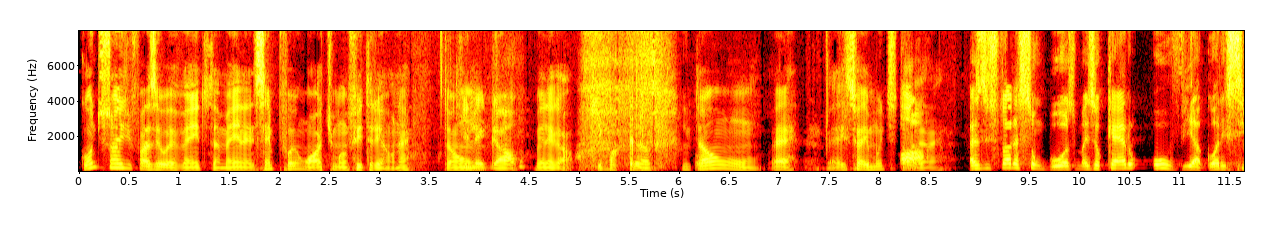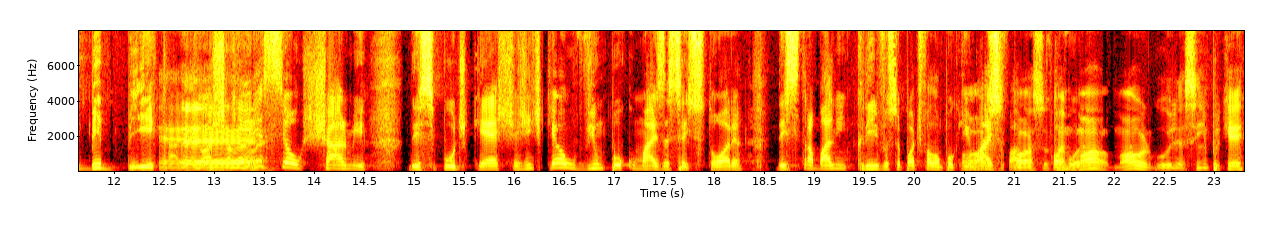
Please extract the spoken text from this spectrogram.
condições de fazer o evento também, né? Ele sempre foi um ótimo anfitrião, né? Então, Que legal. bem legal. Que bacana. Então, é, é isso aí, muita história, Ó, né? As histórias são boas, mas eu quero ouvir agora esse bebê, cara. É, eu acho que é. esse é o charme desse podcast. A gente quer ouvir um pouco mais dessa história, desse trabalho incrível. Você pode falar um pouquinho mais, Posso, Fábio? posso. Por Tô favor. maior, maior orgulho, assim, porque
